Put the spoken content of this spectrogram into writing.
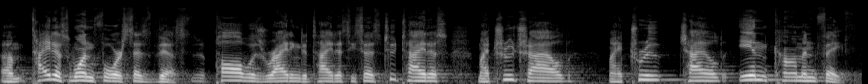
Um, Titus 1 4 says this. Paul was writing to Titus. He says, To Titus, my true child, my true child in common faith.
